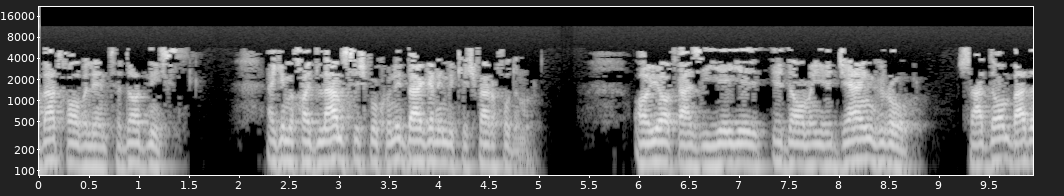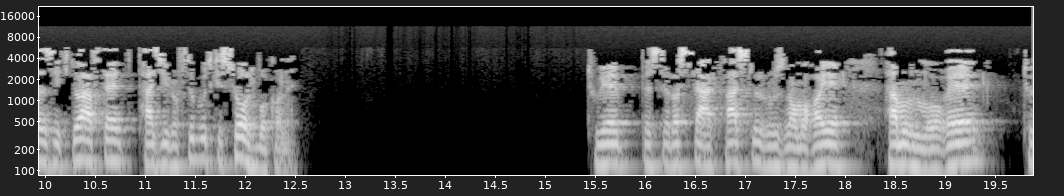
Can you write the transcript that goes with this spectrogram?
ابد قابل امتداد نیست. اگه می‌خواید لمسش بکنید برگردیم به کشور خودمون. آیا قضیه ادامه جنگ رو صدام بعد از یک دو هفته پذیرفته بود که صلح بکنه؟ توی به اصطلاح سرفصل روزنامه های همون موقع تو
